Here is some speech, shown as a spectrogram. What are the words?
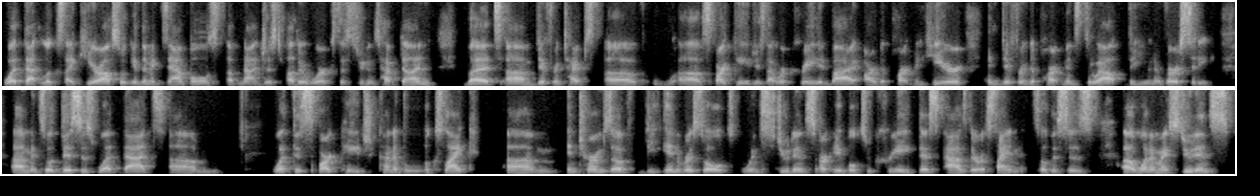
what that looks like. Here, also give them examples of not just other works that students have done, but um, different types of uh, Spark pages that were created by our department here and different departments throughout the university. Um, and so this is what that, um, what this Spark page kind of looks like um, in terms of the end result when students are able to create this as their assignment. So this is uh, one of my students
